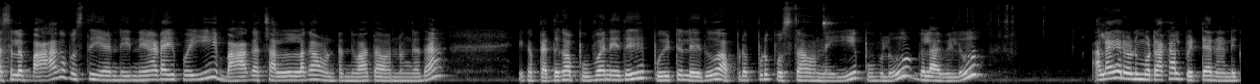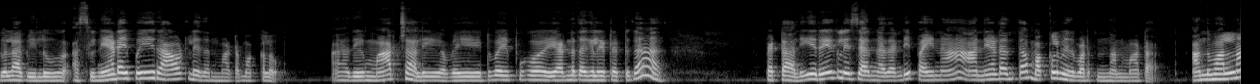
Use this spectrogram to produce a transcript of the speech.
అసలు బాగా పుస్తాయండి. నీడైపోయి బాగా చల్లగా ఉంటుంది వాతావరణం కదా. ఇక పెద్దగా పువ్వు అనేది పూయటలేదు అప్పుడప్పుడు పుస్తూ ఉన్నాయి. పువ్వులు గులాబీలు. అలాగే రెండు మూడు రకాలు పెట్టానండి గులాబీలు. అసలు నీడైపోయి రావట్లేదు అనమాట మొక్కలు. అది మార్చాలి. అవి ఎటువైపు ఎండ తగిలేటట్టుగా పెట్టాలి. రేకులు వేసాం కదండి. పైన ఆ నీడంతా మొక్కల మీద పడుతుంది అనమాట అందువలన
